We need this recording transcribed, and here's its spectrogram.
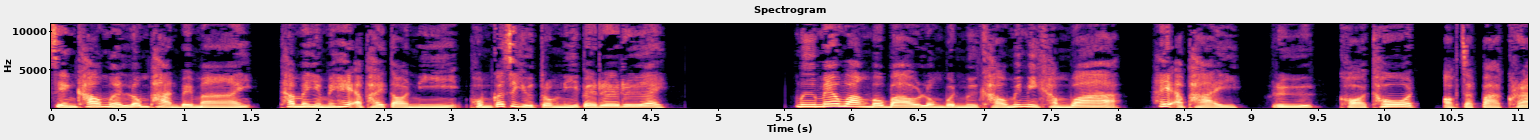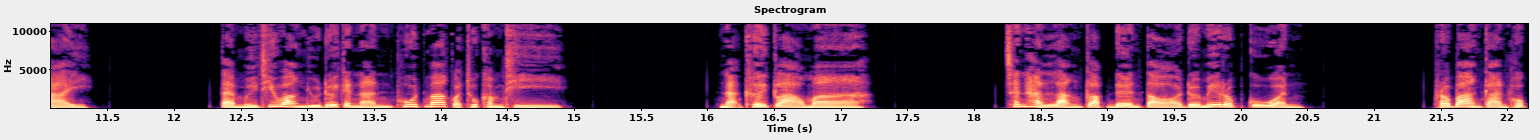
เสียงเขาเหมือนลมผ่านใบไม้ ถ้าแม่ยังไม่ให้อภัยตอนนี้ ผมก็จะอยู่ตรงนี้ไปเรื่อยๆ มือแม่วางเบาๆ ลงบนมือเขาไม่มีคำว่า ให้อภัย หรือขอโทษ ออกจากปากใคร แต่มือที่วางอยู่ด้วยกันนั้นพูดมากกว่าทุกคำทีณเคยกล่าวมา ฉันหันหลังกลับเดินต่อโดยไม่รบกวน เพราะบางการพบ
